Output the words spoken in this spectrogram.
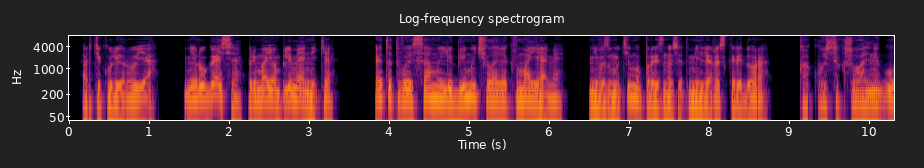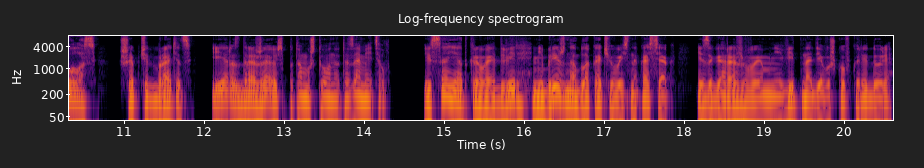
— артикулирую я. «Не ругайся, при моем племяннике!» «Это твой самый любимый человек в Майами», — невозмутимо произносит Миллер из коридора. «Какой сексуальный голос!» — шепчет братец, и я раздражаюсь, потому что он это заметил. Исайя открывает дверь, небрежно облокачиваясь на косяк, и загораживая мне вид на девушку в коридоре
